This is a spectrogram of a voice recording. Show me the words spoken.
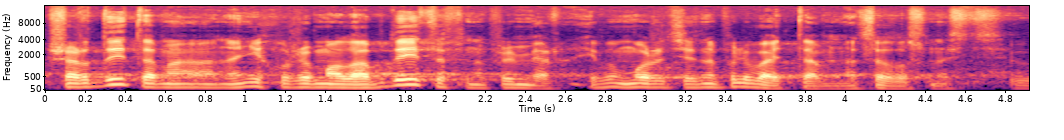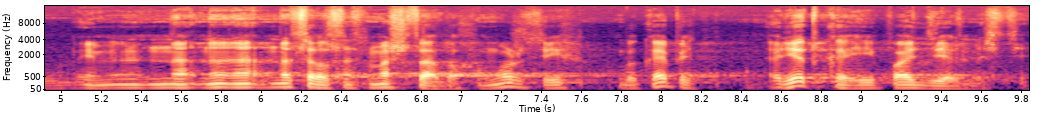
шарды, там, а на них уже мало апдейтов, например, и вы можете наплевать там на целостность, на, на- на целостность масштабах. Вы можете их бэкапить редко и по отдельности.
